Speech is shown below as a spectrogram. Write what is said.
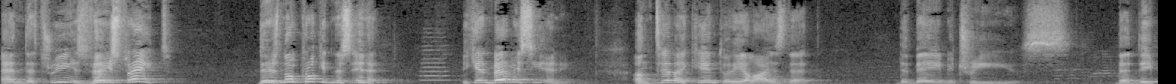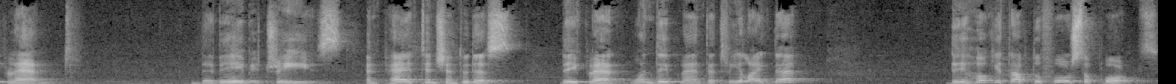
and the tree is very straight. There's no crookedness in it. You can barely see any. Until I came to realize that the baby trees that they plant, the baby trees, and pay attention to this. They plant, when they plant a tree like that, they hook it up to four supports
